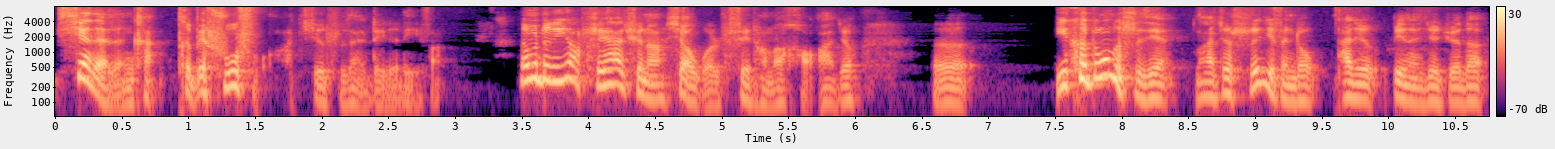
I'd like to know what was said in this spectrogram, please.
现代人看特别舒服啊，就是在这个地方。那么这个药吃下去呢，效果是非常的好啊，就呃。一刻钟的时间啊，就十几分钟，他就病人就觉得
